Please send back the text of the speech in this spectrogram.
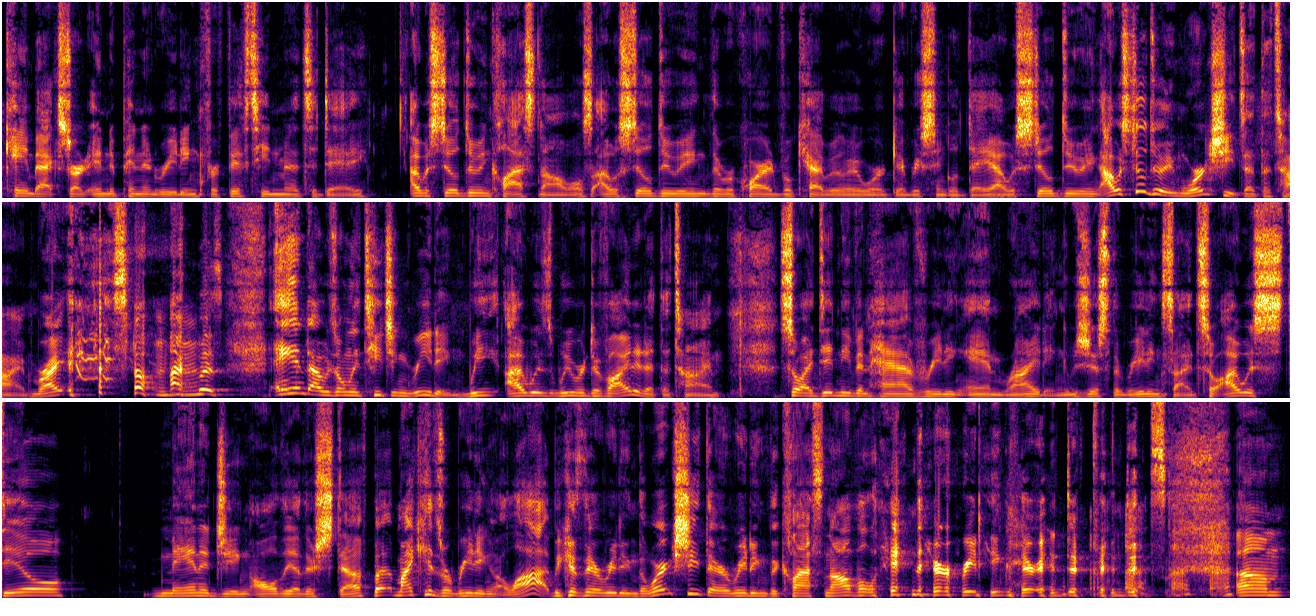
came back, started independent reading for 15 minutes a day. I was still doing class novels. I was still doing the required vocabulary work every single day. I was still doing I was still doing worksheets at the time, right? so mm-hmm. I was and I was only teaching reading. We I was we were divided at the time. So I didn't even have reading and writing. It was just the reading side. So I was still managing all the other stuff. But my kids were reading a lot because they were reading the worksheet, they were reading the class novel, and they were reading their independence. um,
